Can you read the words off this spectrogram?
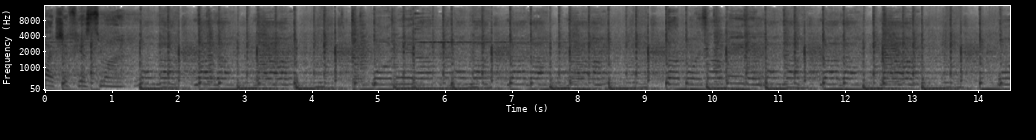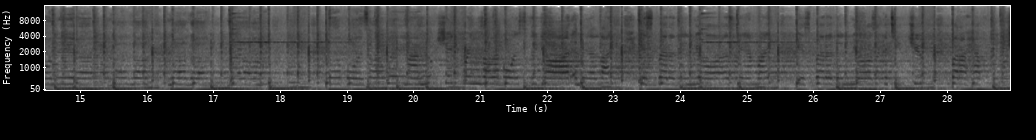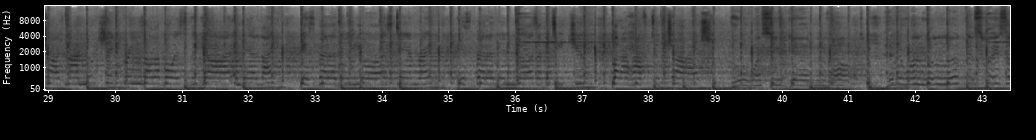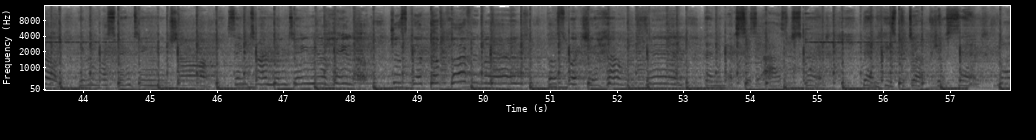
watch if you're smart. what held within. Then next his eyes are squint. Then he's picked up your scent.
